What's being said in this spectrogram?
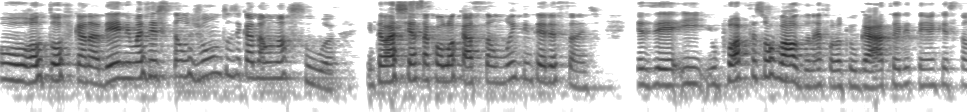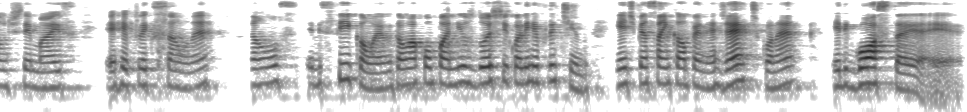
o autor fica na dele, mas eles estão juntos e cada um na sua. Então eu achei essa colocação muito interessante. Quer dizer, e, e o próprio professor Valdo, né, falou que o gato ele tem a questão de ser mais é, reflexão, né? Então eles ficam, é, então a companhia, os dois ficam ali refletindo. E a gente pensar em campo energético, né? Ele gosta, é, é,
